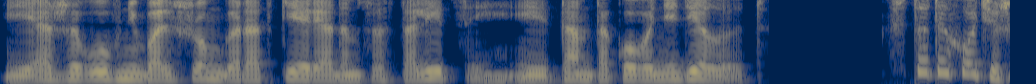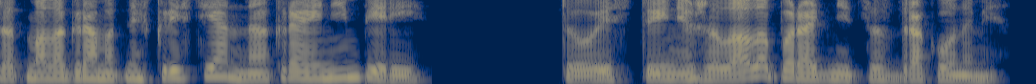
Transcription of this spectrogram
Я живу в небольшом городке рядом со столицей, и там такого не делают». «Что ты хочешь от малограмотных крестьян на окраине империи?» «То есть ты не желала породниться с драконами?»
